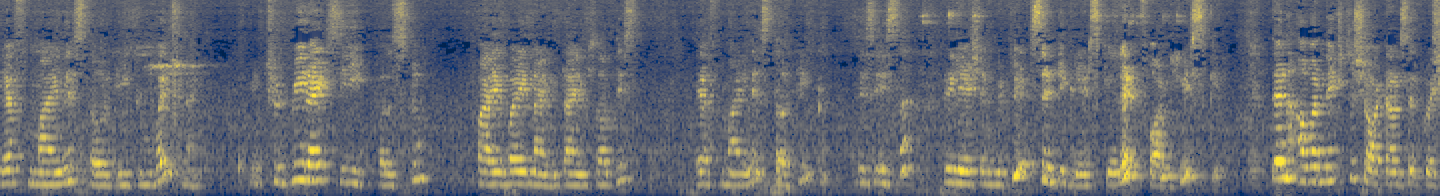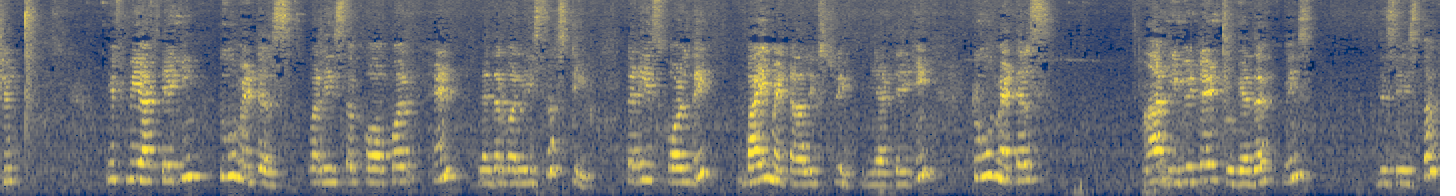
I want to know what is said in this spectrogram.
F minus 32 by 9. It should be right C equals to 5 by 9 times of this F minus 32. This is the relation between centigrade scale and Fahrenheit scale. Then our next short answer question. If we are taking two metals, one is the copper and another one is the steel. That is called the bimetallic strip. We are taking two metals are riveted together means this is the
